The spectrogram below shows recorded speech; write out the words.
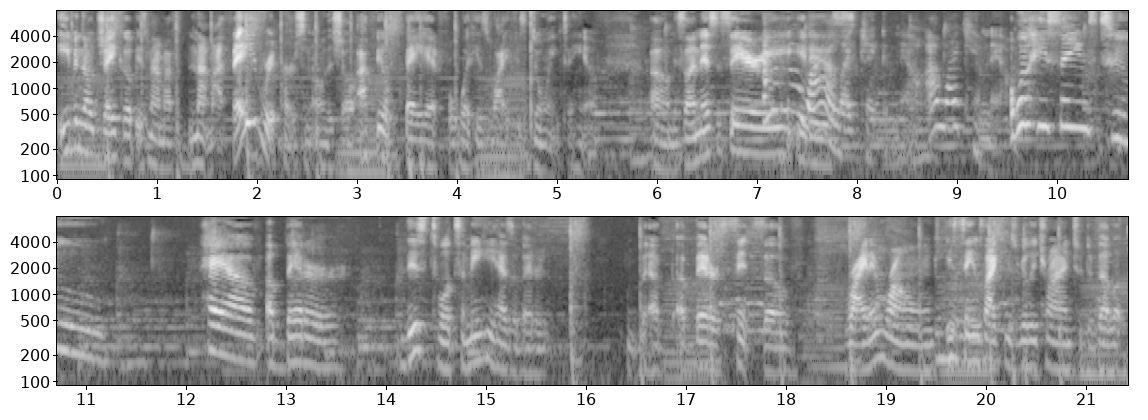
even though Jacob is not my not my favorite person on the show, I feel bad for what his wife is doing to him. Um, it's unnecessary. I It why I like Jacob now. I like him now. well, he seems to have a better this. Well, to me, he has a better a, a better sense of right and wrong. Mm-hmm. It seems like he's really trying to develop.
